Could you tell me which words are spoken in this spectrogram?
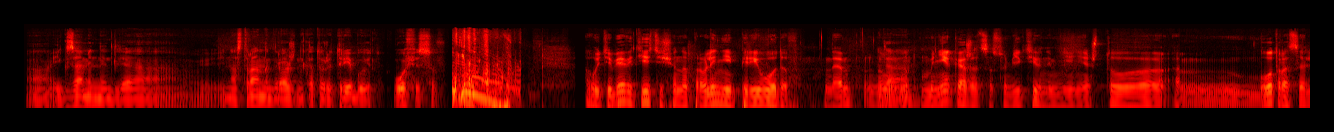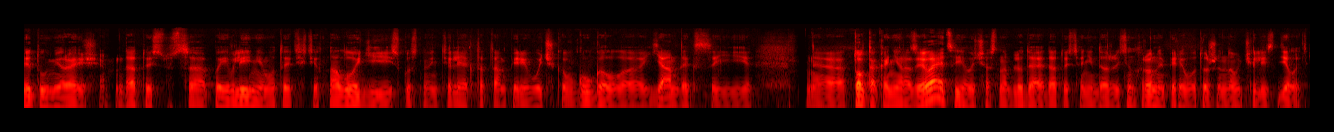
а, экзамены для иностранных граждан, которые требуют офисов. А у тебя ведь есть еще направление переводов, да? Ну, да. Вот мне кажется, субъективное мнение, что отрасль это умирающая, да, то есть с появлением вот этих технологий искусственного интеллекта, там переводчиков Google, э, Яндекс и Э, то, как они развиваются, я вот сейчас наблюдаю, да, то есть они даже синхронный перевод уже научились делать.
